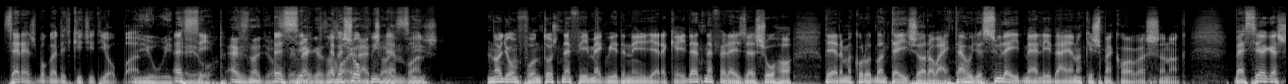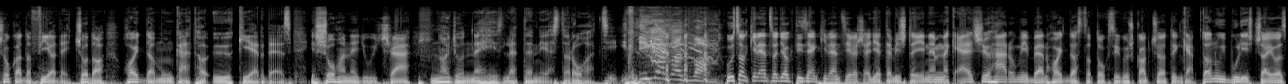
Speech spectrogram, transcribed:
Szeres magad egy kicsit jobban. Jó ide, ez jó. szép. Ez nagyon ez szép, szép. meg ez a sok minden van. is. Nagyon fontos, ne félj megvédeni a gyerekeidet, ne felejtsd el soha termekorodban te is arra vágytál, hogy a szüleid melléd álljanak és meghallgassanak. Beszélgess sokat, a fiad egy csoda, hagyd a munkát, ha ő kérdez. És soha ne gyújts rá, nagyon nehéz letenni ezt a rohadt cigit. Igazad van! 29 vagyok, 19 éves egyetemista énemnek első három évben hagyd azt a toxikus kapcsolatot, inkább tanulj bulis csajoz,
